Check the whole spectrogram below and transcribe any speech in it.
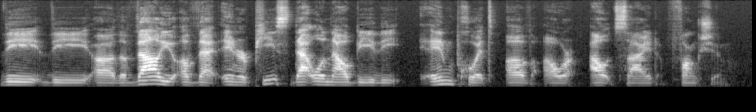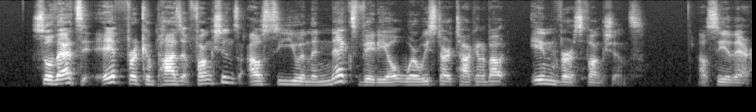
the the uh, the value of that inner piece, that will now be the input of our outside function. So that's it for composite functions. I'll see you in the next video where we start talking about inverse functions. I'll see you there.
